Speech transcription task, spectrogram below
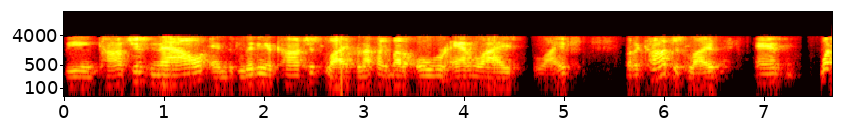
Being conscious now and living a conscious life. We're not talking about an overanalyzed life, but a conscious life. And what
